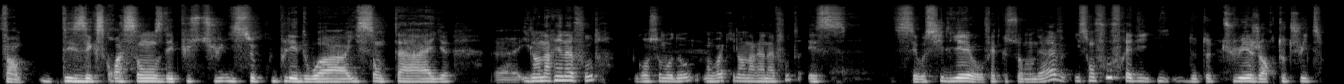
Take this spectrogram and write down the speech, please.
enfin, des excroissances, des pustules, il se coupe les doigts, il s'entaille, il en a rien à foutre, grosso modo. On voit qu'il en a rien à foutre et c'est aussi lié au fait que ce soit mon des rêves. Il s'en fout, Freddy, de te tuer genre tout de suite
